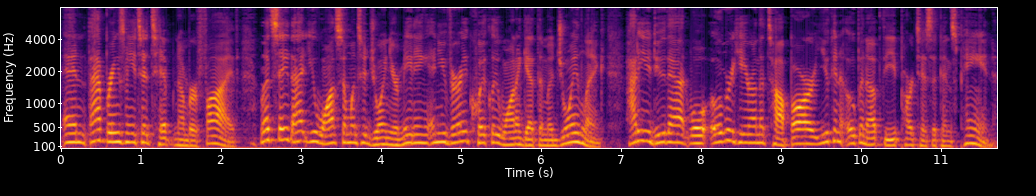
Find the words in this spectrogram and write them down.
And that brings me to tip number five. Let's say that you want someone to join your meeting and you very quickly want to get them a join link. How do you do that? Well, over here on the top bar, you can open up the participants pane.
